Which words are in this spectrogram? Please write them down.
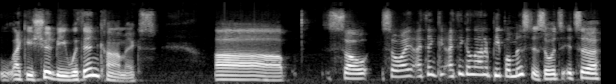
like he should be within comics. Uh, so, so I, I, think I think a lot of people missed it. So it's it's a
